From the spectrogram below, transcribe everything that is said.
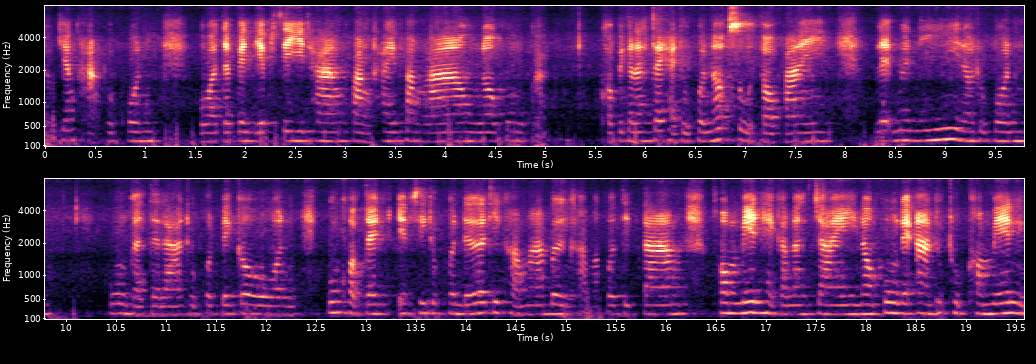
ทุกเคียงขางทุกคนว่าจะเป็น FC ทางฝั่งไทยฝั่งลาวเนาะคงก็ขอเป็นกำลังใจให้ทุกคนเนาะสู้ต่อไป และเมื้อนี้เนาะทุกคน กุ้งกันตลาทุกคนไปก่อนกุ้งขอบใจ FC ทุกคนเด้อที่เข้ามาเบิ่งเข้ามากดติดตาม คอมเมนต์ให้กำลังใจน้องกุ้งได้อ่านทุกๆคอมเมนต์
